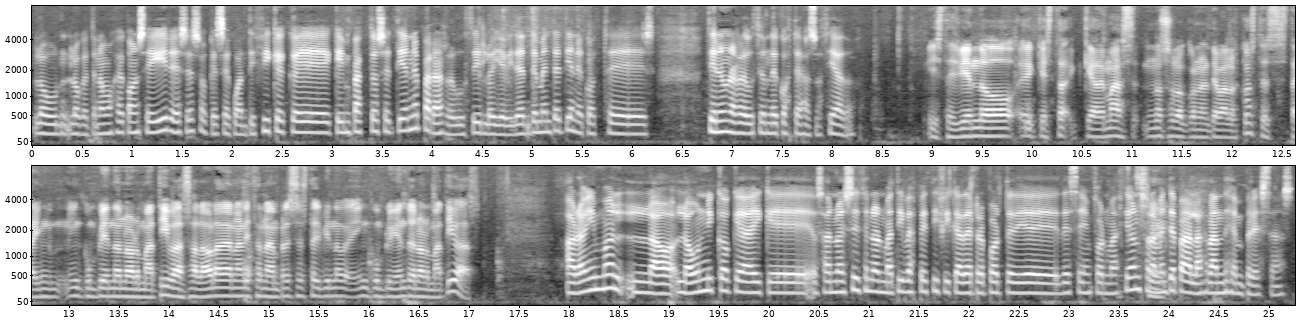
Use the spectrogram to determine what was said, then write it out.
Lo, lo que tenemos que conseguir es eso, que se cuantifique qué, qué impacto se tiene para reducirlo y evidentemente tiene costes, tiene una reducción de costes asociados. Y estáis viendo eh, que, está, que además, no solo con el tema de los costes, está in- incumpliendo normativas. A la hora de analizar una empresa, estáis viendo incumplimiento de normativas. Ahora mismo lo, lo único que hay que, o sea, no existe normativa específica del reporte de, de esa información, Sí. solamente para las grandes empresas.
